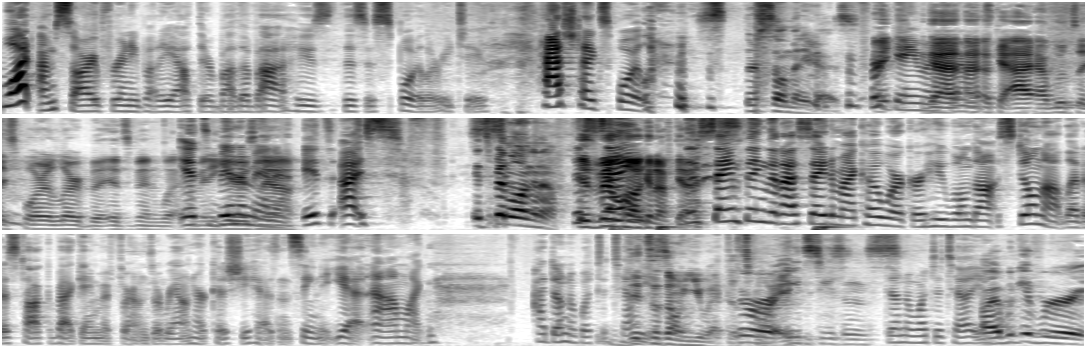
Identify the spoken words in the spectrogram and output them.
What? I'm sorry for anybody out there, by the by, who's this is spoilery too. Hashtag spoilers There's so many guys. for Game of God, Thrones. I- okay, I, I will say spoiler alert, but it's been what? how It's many been a years minute. now? It's I, s- It's been long enough. the It's been long enough, guys. The same thing that I say to my coworker who will not still not let us talk about Game of Thrones around her because she hasn't seen it yet. And I'm like, I don't know what to tell This you. is on you at this There are eight seasons. Don't know what to tell you. I would give her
